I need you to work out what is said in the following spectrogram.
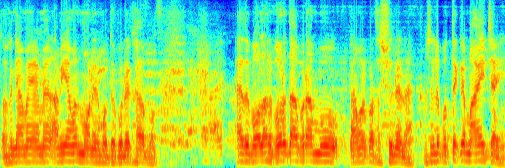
তখনই আমি আমার আমি আমার মনের মতো করে খাওয়াবো। এত বলার পরও তারপর আম্মু আমার কথা শুনে না। আসলে প্রত্যেকটা মাই চাই।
